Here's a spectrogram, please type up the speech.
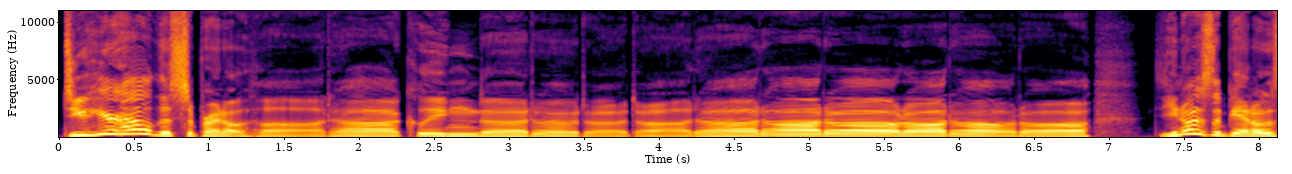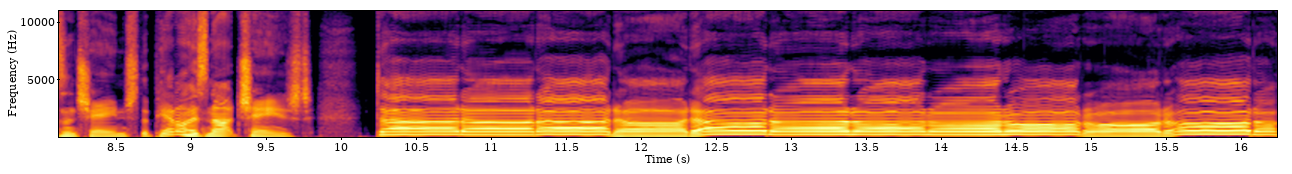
do you hear how the soprano da da cling da da da da da da da da you notice the piano doesn't change? The piano has not changed. Da da da da da da da da da da da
